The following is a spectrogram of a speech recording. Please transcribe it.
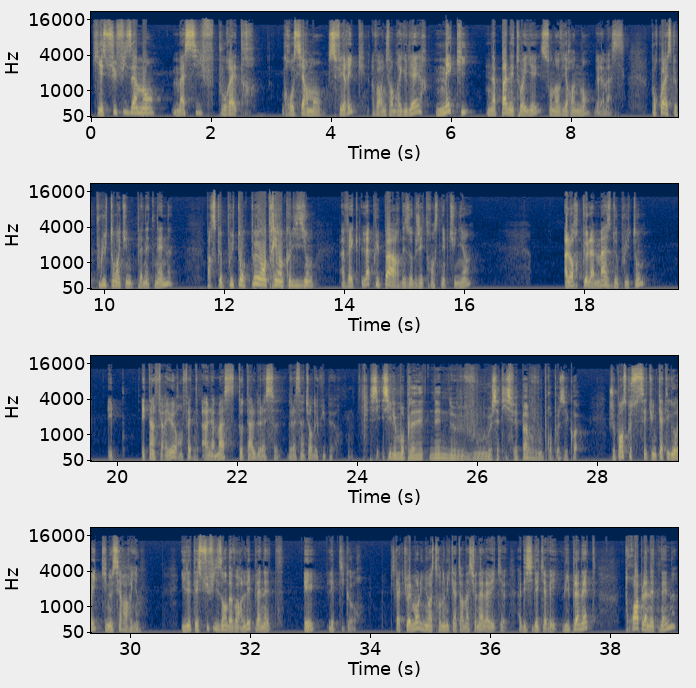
qui est suffisamment massif pour être grossièrement sphérique, avoir une forme régulière, mais qui n'a pas nettoyé son environnement de la masse. Pourquoi est-ce que Pluton est une planète naine? Parce que Pluton peut entrer en collision avec la plupart des objets transneptuniens, alors que la masse de Pluton est, inférieure en fait à la masse totale de la, de la ceinture de Kuiper. Si, le mot planète naine ne vous satisfait pas, vous vous proposez quoi? Je pense que c'est une catégorie qui ne sert à rien. Il était suffisant d'avoir les planètes et les petits corps. Puisqu'actuellement, l'Union astronomique internationale a décidé qu'il y avait huit planètes, trois planètes naines,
